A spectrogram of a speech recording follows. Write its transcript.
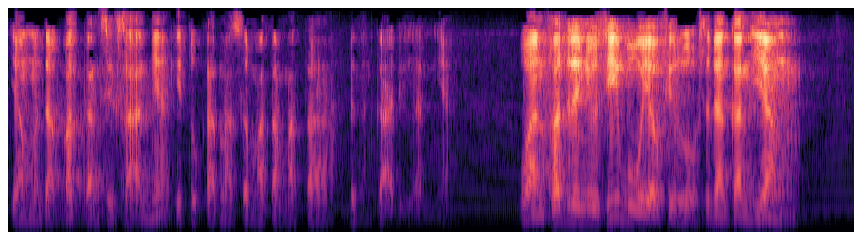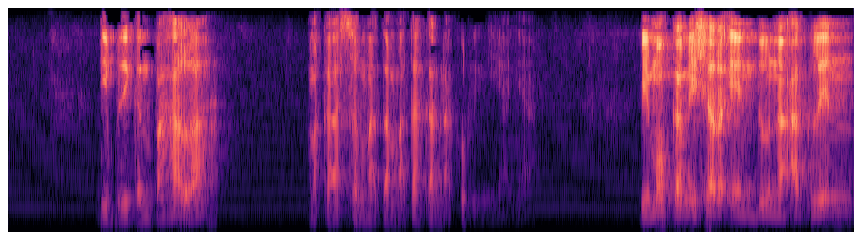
yang mendapatkan siksaannya itu karena semata-mata dengan keadilannya. Wa an fadlin yusibu yafiru sedangkan yang diberikan pahala maka semata-mata karena kurnianya. Bimuhkami syar'in duna aklin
